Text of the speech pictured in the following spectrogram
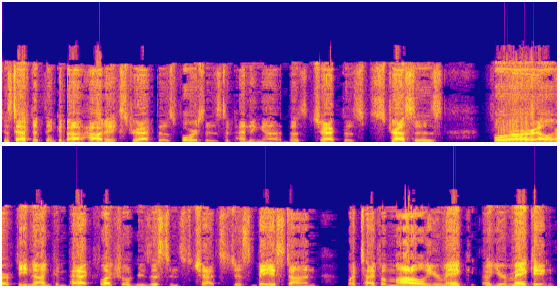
just have to think about how to extract those forces depending on those extract those stresses for our LRFD non-compact flexural resistance checks just based on what type of model you're make uh, you're making.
